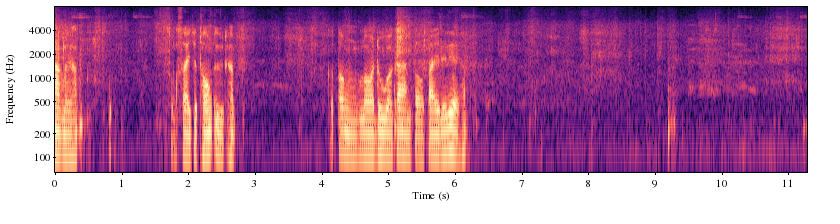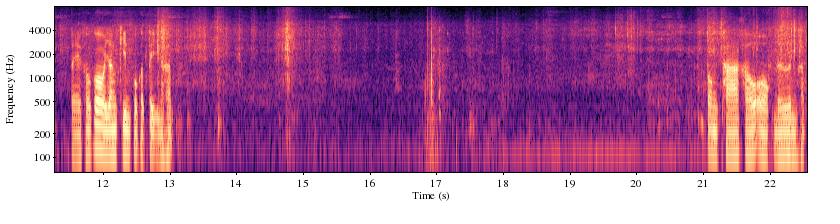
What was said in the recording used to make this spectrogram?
มากเลยครับ สงสัยจะท้องอืดครับ ก็ต้องรอดูอาการต่อไปเรื่อยๆครับ แต่เขาก็ยังกินปกตินะครับต้องพาเขาออกเดินครับ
